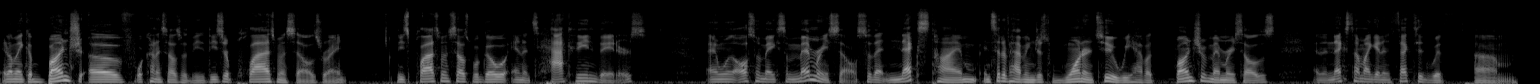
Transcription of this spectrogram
It'll make a bunch of what kind of cells are these? These are plasma cells, right? These plasma cells will go and attack the invaders and will also make some memory cells so that next time, instead of having just one or two, we have a bunch of memory cells. And the next time I get infected with um,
